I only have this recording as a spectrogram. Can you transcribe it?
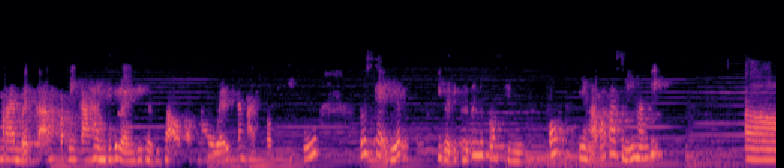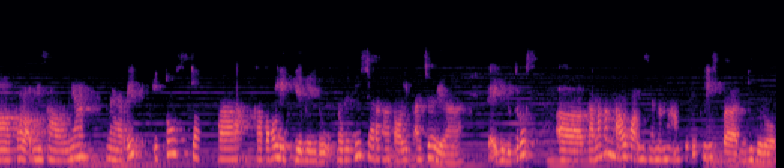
merembet ke arah pernikahan gitu loh yang tiba-tiba out of nowhere kita nggak stop itu. Terus kayak dia tiba-tiba tuh nyeplos gini oh ya nggak apa-apa sih nanti uh, kalau misalnya merit itu secara Katolik gitu itu meritnya secara Katolik aja ya kayak gitu. Terus uh, karena kan tahu kalau misalnya memang aku tuh Kristen gitu loh.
